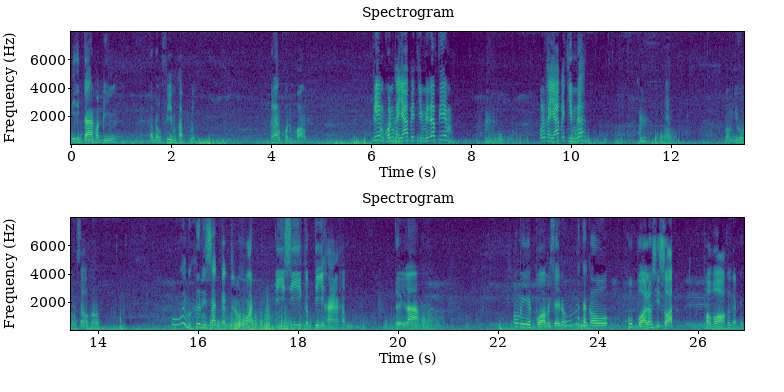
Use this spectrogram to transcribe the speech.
มีติดตาฮอดดีกับน้องฟิล์มครับนี่กำลังขนของ ฟิล์มขนขยะไปถิ่มเลยเด้อฟิล์มขนขยะไปถิ่มเด้อเนี่ยมองยู่มองเศร้าห้องโอ้ยเมื่อคืนนี่ซัดกันจนหอดตีสี่กับตีหาครับ เตยล่าโอ้มีปอไปเสียเนาะแต่เกาคู่ปอแล้วสีสอดพอวอคือกันด้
